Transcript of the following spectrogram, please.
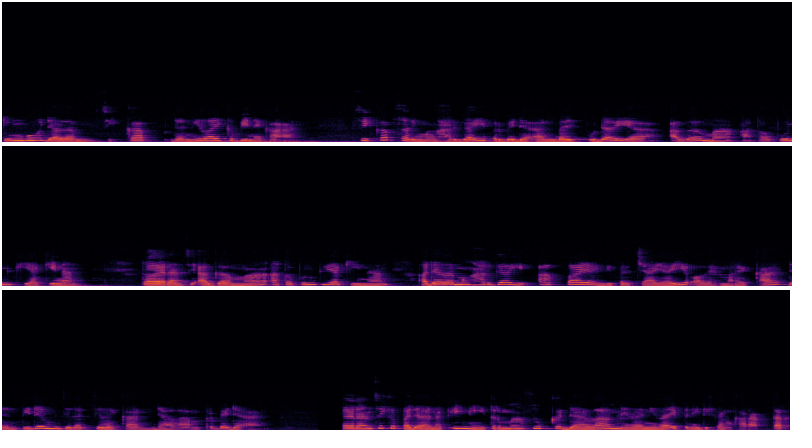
tumbuh dalam sikap dan nilai kebinekaan. Sikap saling menghargai perbedaan baik budaya, agama, ataupun keyakinan. Toleransi agama ataupun keyakinan adalah menghargai apa yang dipercayai oleh mereka dan tidak menjelek-jelekan dalam perbedaan. Toleransi kepada anak ini termasuk ke dalam nilai-nilai pendidikan karakter,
